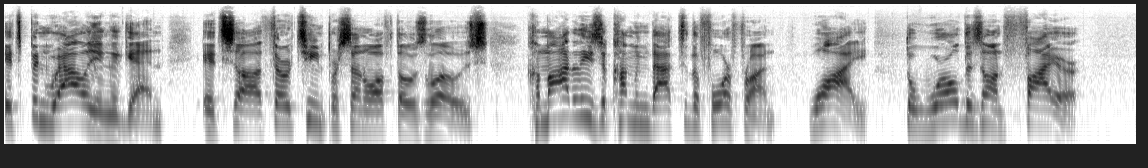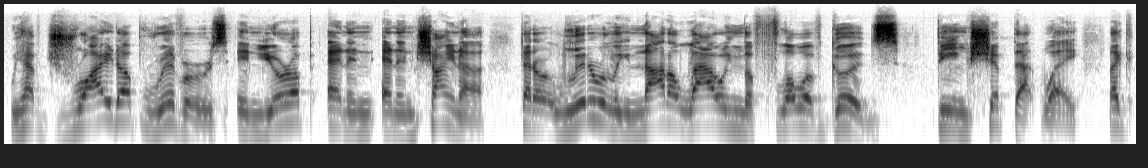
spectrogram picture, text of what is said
It's been rallying again. It's uh, 13% off those lows. Commodities are coming back to the forefront. Why? The world is on fire. We have dried up rivers in Europe and in, and in China that are literally not allowing the flow of goods being shipped that way. Like,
